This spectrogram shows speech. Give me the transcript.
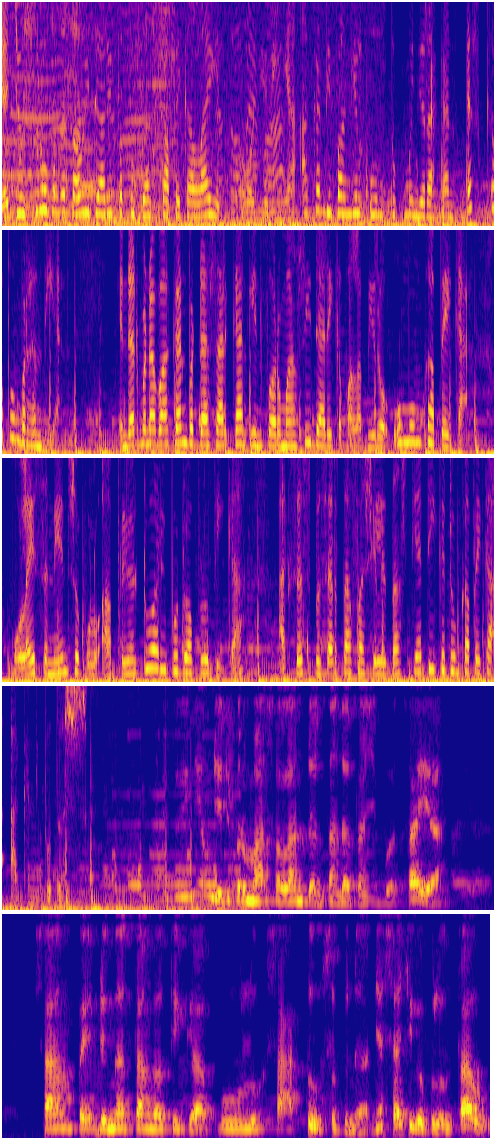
Ia justru mengetahui dari petugas KPK lain bahwa dirinya akan dipanggil untuk menyerahkan SK pemberhentian. Endar menambahkan berdasarkan informasi dari Kepala Biro Umum KPK, mulai Senin 10 April 2023, akses beserta fasilitasnya di gedung KPK akan diputus. Itu ini yang menjadi permasalahan dan tanda tanya buat saya. Sampai dengan tanggal 31 sebenarnya saya juga belum tahu.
